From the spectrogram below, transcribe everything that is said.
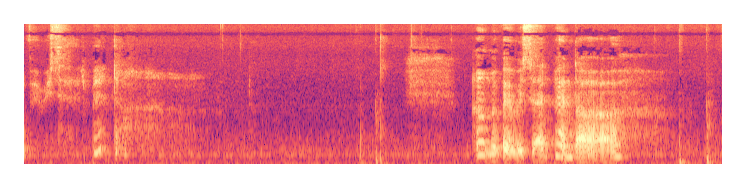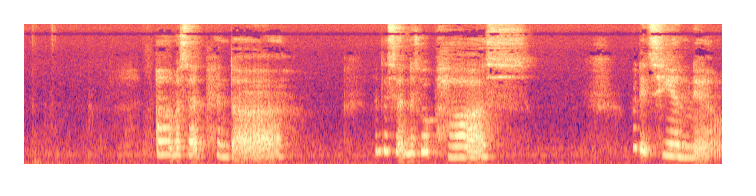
a very sad panda. I'm a very sad panda. I'm a sad panda. And the sadness will pass. But it's here now.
